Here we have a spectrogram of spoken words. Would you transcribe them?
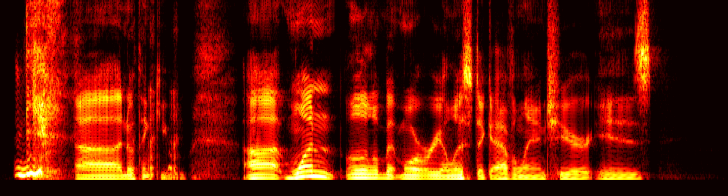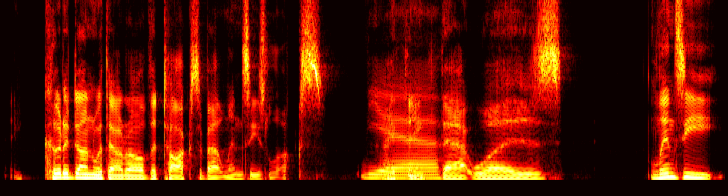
uh, no, thank you. Uh, one little bit more realistic avalanche here is could have done without all the talks about Lindsay's looks. Yeah. I think that was Lindsay.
